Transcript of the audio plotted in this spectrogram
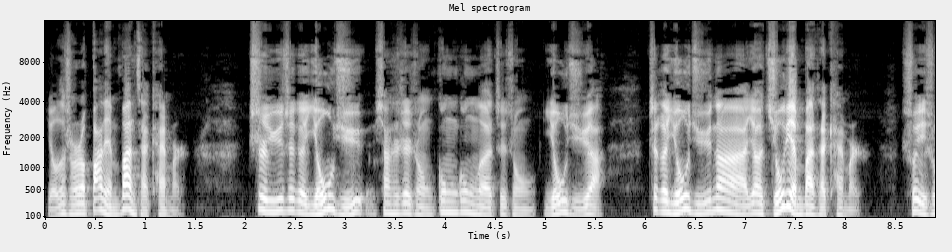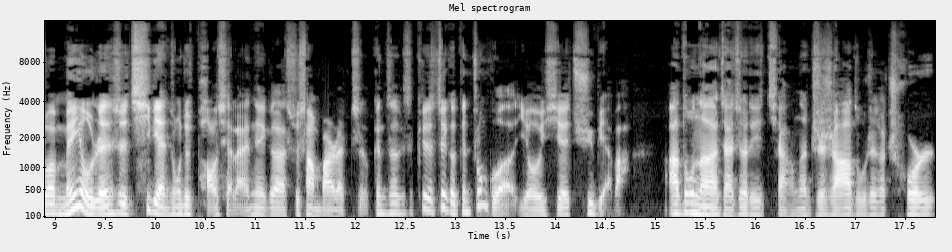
有的时候八点半才开门。至于这个邮局，像是这种公共的这种邮局啊，这个邮局呢要九点半才开门。所以说，没有人是七点钟就跑起来那个去上班的，只跟这这这个跟中国有一些区别吧。阿杜呢在这里讲的只是阿杜这个村儿，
